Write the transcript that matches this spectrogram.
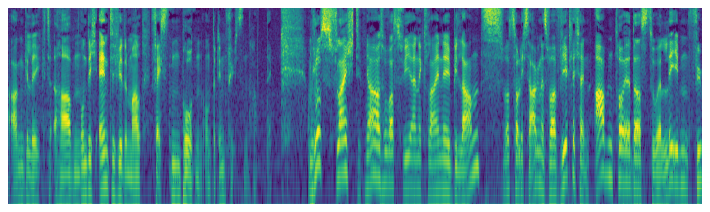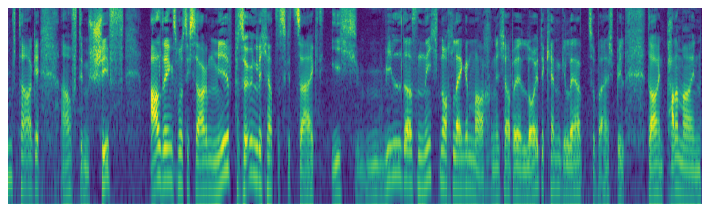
angelegt haben und ich endlich wieder mal festen Boden unter den Füßen hatte. Am Schluss vielleicht, ja, sowas wie eine kleine Bilanz. Was soll ich sagen? Es war wirklich ein Abenteuer, das zu erleben. Fünf Tage auf dem Schiff. Allerdings muss ich sagen, mir persönlich hat es gezeigt, ich will das nicht noch länger machen. Ich habe Leute kennengelernt, zum Beispiel da in Panama, in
